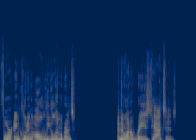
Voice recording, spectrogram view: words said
for including all legal immigrants. And they want to raise taxes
